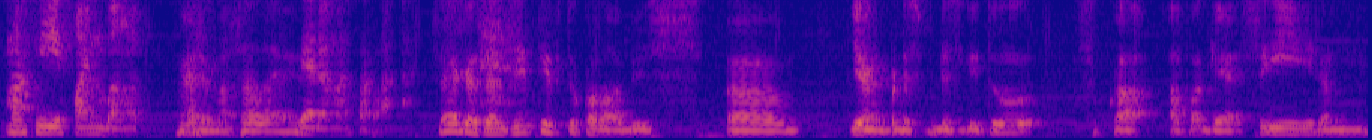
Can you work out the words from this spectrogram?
Masih fine banget. nggak ada masalah ya. nggak ada masalah. Saya agak sensitif tuh kalau habis em, yang pedes-pedes gitu suka apa gassy dan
